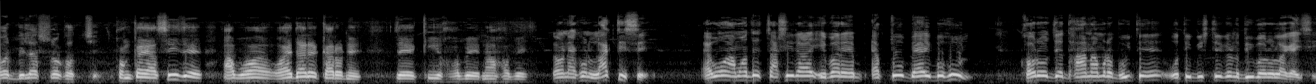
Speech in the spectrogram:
আবার বিলাস রোগ হচ্ছে। শঙ্কায় আছি যে আবহাওয়া ওয়েদারের কারণে যে কি হবে না হবে। কারণ এখন লাগতেছে এবং আমাদের চাষিরা এবারে এত ব্যয়বহুল। খরচ যে ধান আমরা ভুইতে অতিবৃষ্টির কারণে দুইবারও লাগাইছি।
